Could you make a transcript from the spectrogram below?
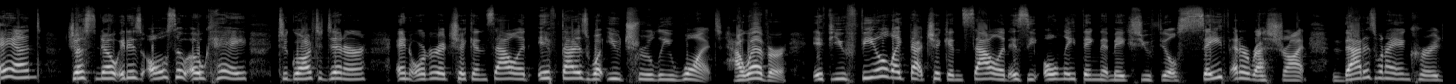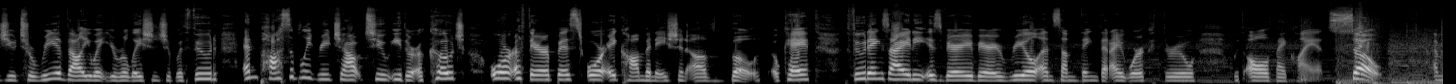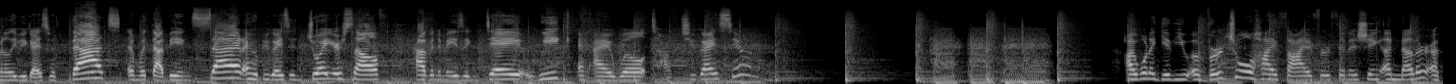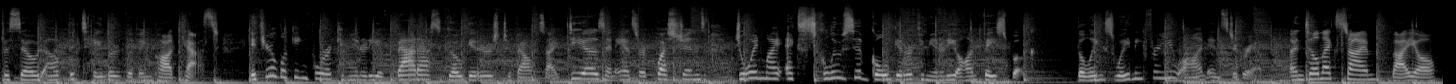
And just know it is also okay to go out to dinner and order a chicken salad if that is what you truly want. However, if you feel like that chicken salad is the only thing that makes you feel safe at a restaurant, that is when I encourage you to reevaluate your relationship with food and possibly reach out to either a coach or a therapist or a combination of both. Okay. Food anxiety is very, very real and something that I work through with all of my clients. So, I'm going to leave you guys with that. And with that being said, I hope you guys enjoy yourself. Have an amazing day, week, and I will talk to you guys soon. I want to give you a virtual high five for finishing another episode of the Tailored Living Podcast. If you're looking for a community of badass go getters to bounce ideas and answer questions, join my exclusive Goal Getter community on Facebook. The link's waiting for you on Instagram. Until next time, bye, y'all.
